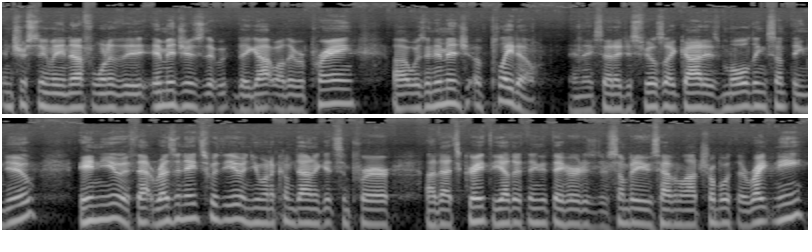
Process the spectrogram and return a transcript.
interestingly enough, one of the images that they got while they were praying uh, was an image of Play Doh. And they said, it just feels like God is molding something new in you. If that resonates with you and you want to come down and get some prayer, uh, that's great. The other thing that they heard is there's somebody who's having a lot of trouble with their right knee.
